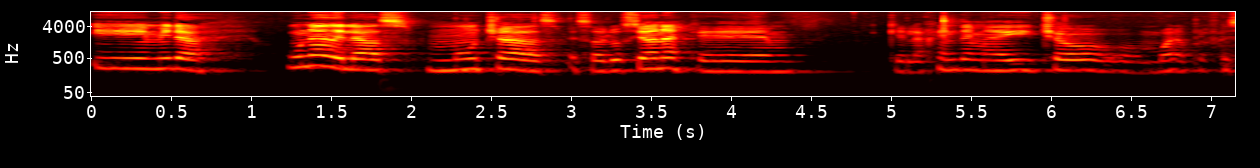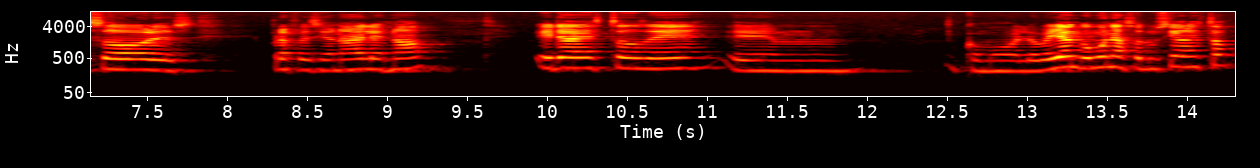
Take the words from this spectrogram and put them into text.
Y mira, una de las muchas soluciones que, que la gente me ha dicho, bueno, profesores, profesionales, ¿no? era esto de, em, como lo veían como una solución esto,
